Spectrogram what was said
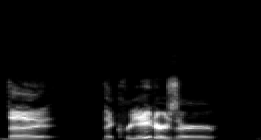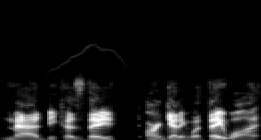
the the creators are mad because they aren't getting what they want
